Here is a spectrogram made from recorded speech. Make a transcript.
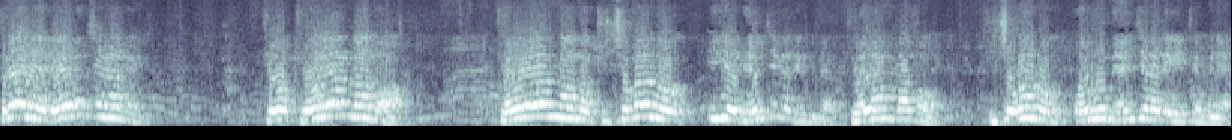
그 다음에 네 번째는 교, 교양 과목. 교양 과목, 기초 과목, 이게 면제가 됩니다. 교양 과목, 기초 과목, 어느 면제가 되기 때문에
